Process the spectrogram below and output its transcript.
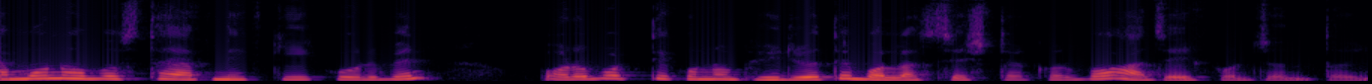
এমন অবস্থায় আপনি কি করবেন? পরবর্তী কোনো ভিডিওতে বলার চেষ্টা করব আজ এই পর্যন্তই।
